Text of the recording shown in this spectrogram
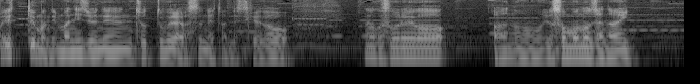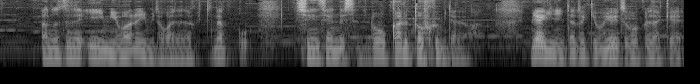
あ、言ってもね、まあ、20年ちょっとぐらいは住んでたんですけどなんかそれがあのよそ者じゃないあの全然いい意味悪い意味とかじゃなくてなんかこう新鮮でしたね。ローカル東北みたいなのが。宮城にいた時も唯一僕だけ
